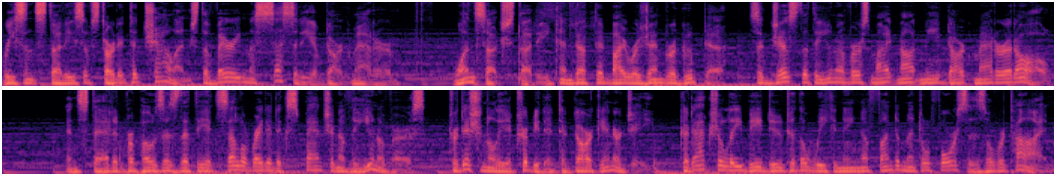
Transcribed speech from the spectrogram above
Recent studies have started to challenge the very necessity of dark matter. One such study, conducted by Rajendra Gupta, suggests that the universe might not need dark matter at all. Instead, it proposes that the accelerated expansion of the universe, traditionally attributed to dark energy, could actually be due to the weakening of fundamental forces over time.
